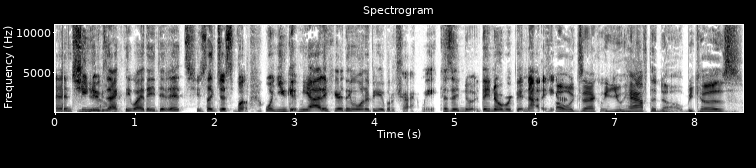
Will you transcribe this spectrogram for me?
And she knew exactly why they did it. She's like, just well, when you get me out of here, they want to be able to track me because they know they know we're getting out of here. Oh, exactly. You have to know because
